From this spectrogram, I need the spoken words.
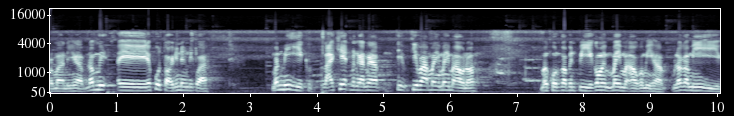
ประมาณนี้ครับแล้วมีเออเดี๋ยวพูดต่ออีกนิดนึงดีกว่า มันมีอีกหลายเคสเหมือนกันครับ ที่ที่ว่าไม่ไม่มาเอาเนาะบางคนก็เป็นปีก็ไม่ไม่มาเอาก็มีครับ แล้วก็มีอีก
